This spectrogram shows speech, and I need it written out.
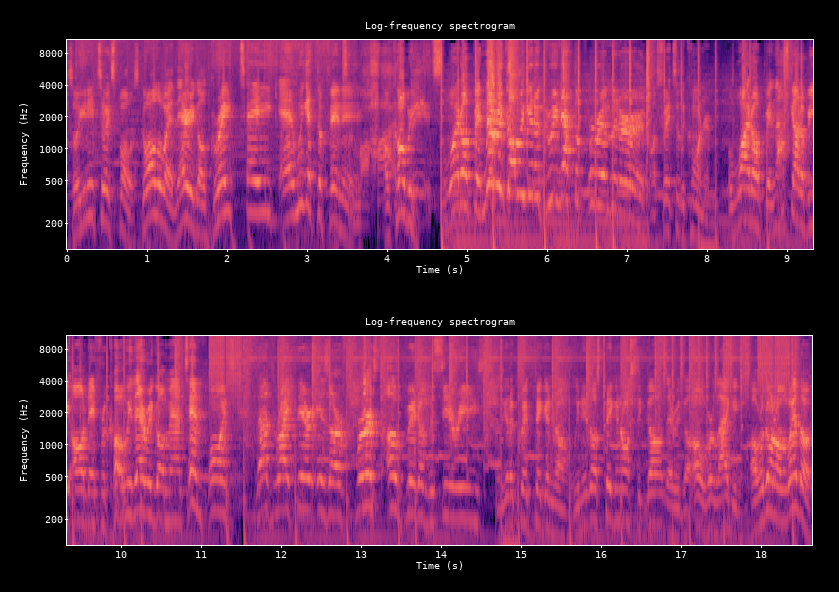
So you need to expose. Go all the way. There you go. Great take. And we get the finish. Oh, Kobe. Wide open. There we go. We get a green at the perimeter. Oh, straight to the corner. But wide open. That's got to be all day for Kobe. There we go, man. 10 points. That right there is our first upgrade of the series. Let's get a quick pick and roll. We need those pick and rolls to go. There we go. Oh, we're lagging. Oh, we're going all the way, though.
